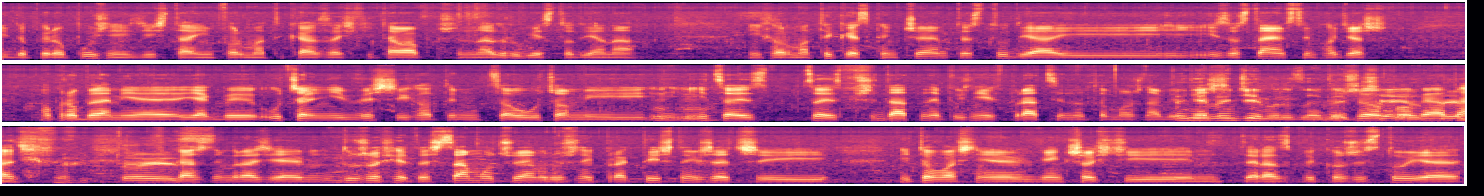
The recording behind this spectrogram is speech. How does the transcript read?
i dopiero później gdzieś ta informatyka zaświtała, poszedłem na drugie studia na informatykę, skończyłem te studia i, i zostałem z tym, chociaż o problemie jakby uczelni wyższych, o tym co uczą i, i co, jest, co jest przydatne później w pracy, no to można by Mhm. To nie też dużo opowiadać. To jest- W każdym razie dużo się też sam uczyłem różnych praktycznych rzeczy i, i to właśnie w większości teraz wykorzystuję.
